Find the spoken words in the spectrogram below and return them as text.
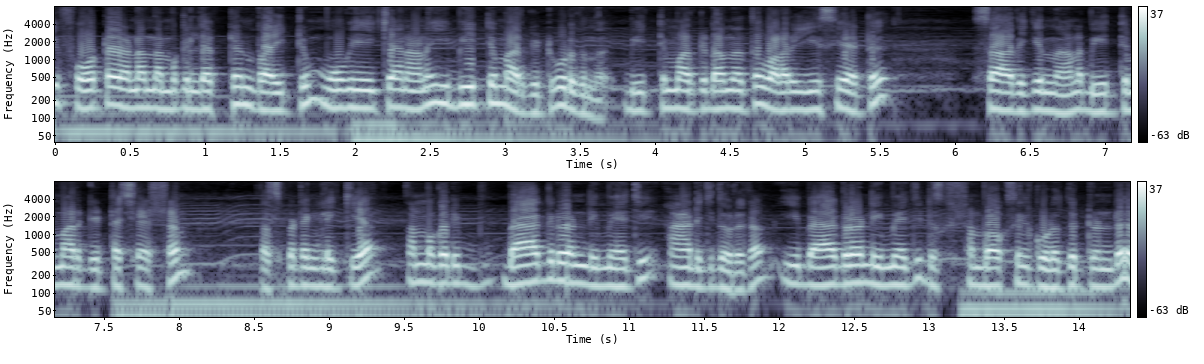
ഈ ഫോട്ടോ വേണം നമുക്ക് ലെഫ്റ്റ് ആൻഡ് റൈറ്റും മൂവ് ചെയ്യിക്കാനാണ് ഈ ബീറ്റ് മാർക്ക് ഇട്ട് കൊടുക്കുന്നത്. ബീറ്റ് മാർക്ക് ഇടാൻ വളരെ ഈസി ആയിട്ട് സാധിക്കുന്നതാണ് ബീറ്റ് മാർക്ക് ഇട്ട ശേഷം. പ്ലസ് ബട്ടൺ ക്ലിക്ക് ചെയ്യുക. നമുക്കൊരു ബാക്ക്ഗ്രൗണ്ട് ഇമേജ് ആഡ് ചെയ്ത് കൊടുക്കാം. ഈ ബാക്ക്ഗ്രൗണ്ട് ഇമേജ് ഡിസ്ക്രിപ്ഷൻ ബോക്സിൽ കൊടുത്തിട്ടുണ്ട്.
